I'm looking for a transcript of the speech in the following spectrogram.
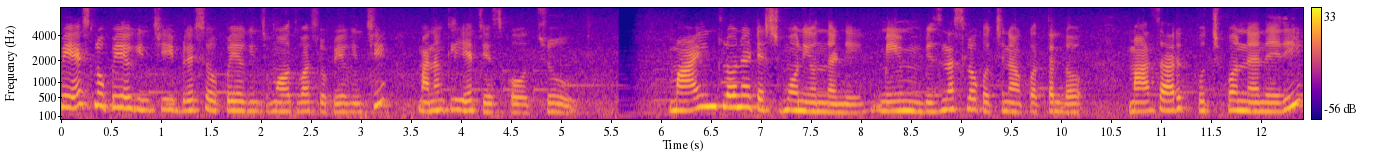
పేస్ట్లు ఉపయోగించి బ్రష్ ఉపయోగించి మౌత్ వాష్ ఉపయోగించి మనం క్లియర్ చేసుకోవచ్చు. మా ఇంట్లోనే టెస్ట్ మోనీ ఉందండి. మేము బిజినెస్లోకి వచ్చిన కొత్తల్లో మా సార్కి పుచ్చిపొన్ను అనేది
